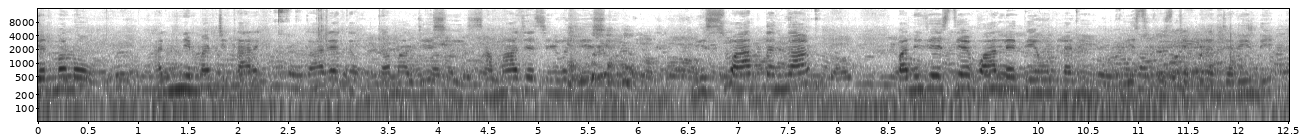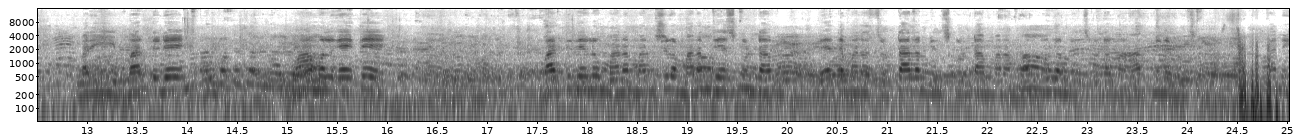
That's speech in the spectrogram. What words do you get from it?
జన్మలో అన్ని మంచి కార్య కార్యక్రమాలు చేసి సమాజ సేవ చేసి నిస్వార్థంగా పనిచేస్తే వాళ్ళే దేవుళ్ళని చెప్పడం జరిగింది. మరి ఈ బర్త్డే మామూలుగా అయితే బర్త్డేలు మన మనుషులు మనం చేసుకుంటాం లేదా మన చుట్టాలను పిలుచుకుంటాం మన బంధువులను పిలుచుకుంటాం మన ఆత్మీయులను పిలుచుకుంటాం. కానీ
